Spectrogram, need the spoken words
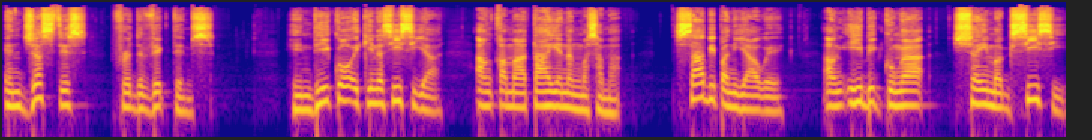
and justice for the victims. Hindi ko ikinasisiya ang kamatayan ng masama. Sabi pa ni Yahweh, ang ibig ko nga siya'y magsisi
